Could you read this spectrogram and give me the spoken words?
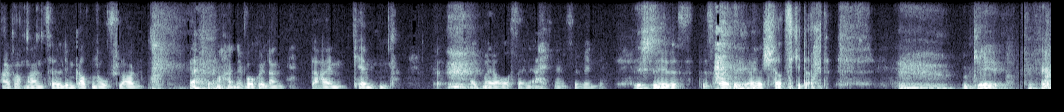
einfach mal ein Zelt im Garten aufschlagen. mal eine Woche lang daheim campen. Hat man ja auch seine eigenen Wände. Das stimmt. Nee, das, das war jetzt eher Scherz gedacht. Okay, perfekt.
